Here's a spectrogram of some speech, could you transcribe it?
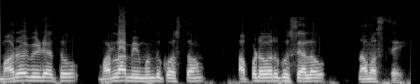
మరో వీడియోతో మరలా మీ ముందుకు వస్తాం. అప్పటి వరకు సెలవు. నమస్తే.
